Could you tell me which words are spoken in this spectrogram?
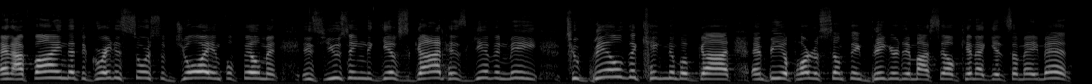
And I find that the greatest source of joy and fulfillment is using the gifts God has given me to build the kingdom of God and be a part of something bigger than myself. Can I get some amens?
